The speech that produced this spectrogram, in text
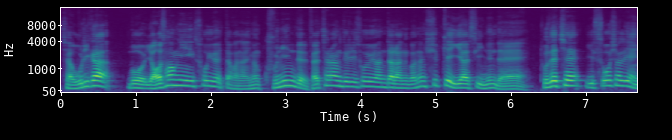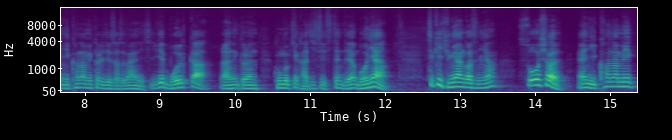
자, 우리가 뭐 여성이 소유했다거나 아니면 군인들, 베테랑들이 소유한다라는 거는 쉽게 이해할 수 있는데 도대체 이 socially and economically disadvantaged 이게 뭘까라는 그런 궁금증 가질 수 있을 텐데요. 뭐냐? 특히 중요한 것은요. social and economic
